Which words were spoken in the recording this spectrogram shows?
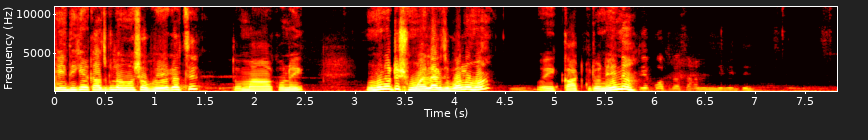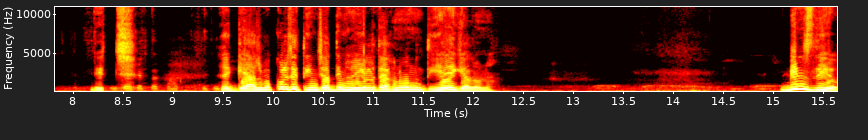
এই দিকের কাজগুলো আমার সব হয়ে গেছে। তো মা এখন ওই উনুনে একটু সময় লাগছে। বলো মা। ওই কাঠকুটো নেই না? দিচ্ছি। গ্যাস বুক করেছে তিন চার দিন হয়ে গেলে তো এখনও পর্যন্ত দিয়েই গেল না। বিনস দিও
